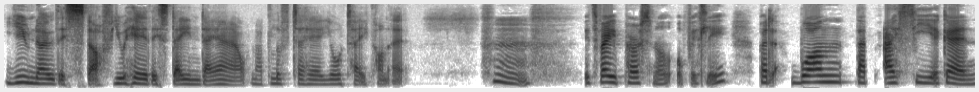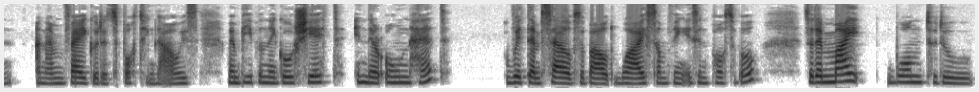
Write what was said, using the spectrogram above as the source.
you know this stuff, you hear this day in, day out, and I'd love to hear your take on it. Hmm. It's very personal, obviously, but one that I see again, and I'm very good at spotting now, is when people negotiate in their own head with themselves about why something isn't possible. So they might want to do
